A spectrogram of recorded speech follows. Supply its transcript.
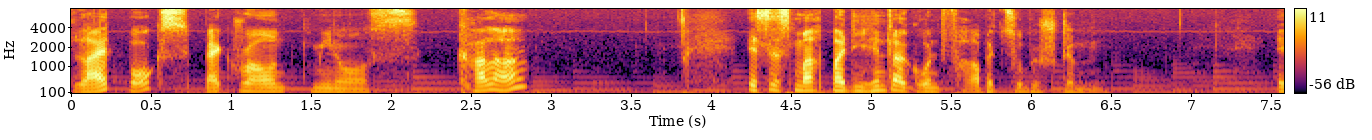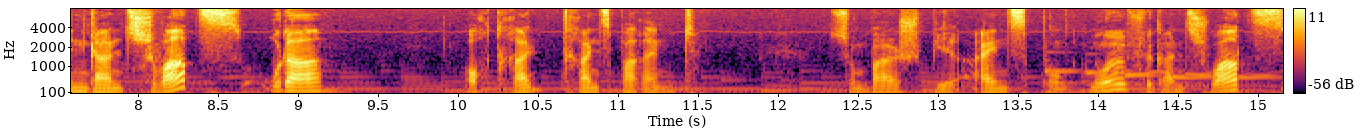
Lightbox Background minus Color ist es machbar, die Hintergrundfarbe zu bestimmen. In ganz schwarz oder auch tra transparent. Zum Beispiel 1.0 für ganz schwarz.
